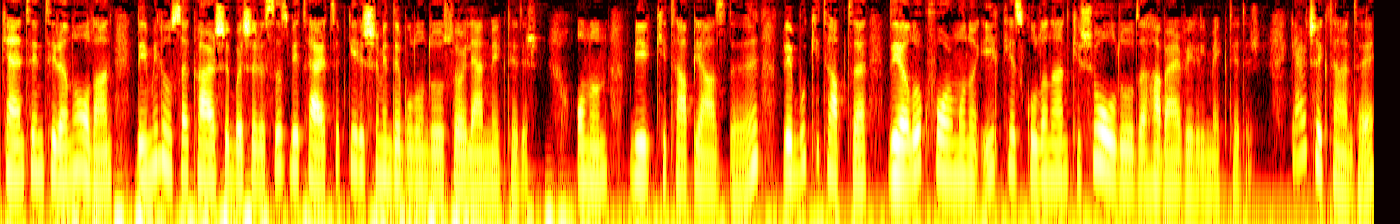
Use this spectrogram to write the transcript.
kentin tiranı olan Demilos'a karşı başarısız bir tertip girişiminde bulunduğu söylenmektedir. Onun bir kitap yazdığı ve bu kitapta diyalog formunu ilk kez kullanan kişi olduğu da haber verilmektedir. Gerçekten de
